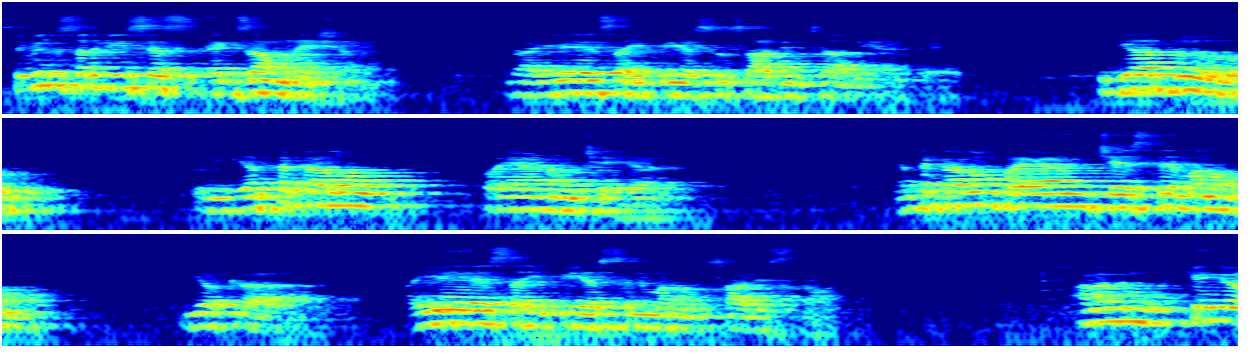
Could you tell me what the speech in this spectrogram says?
civil services examination IAS IPS సాధించాలి అంటే విద్యార్థులు ఎంతకాలం ప్రయాణం చేయాలి? ఎంతకాలం ప్రయాణం చేస్తే మనం ఈ యొక్క ఐఏఎస్ ఐపీఎస్ని మనం సాధిస్తాం. అన్నది ముఖ్యంగా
